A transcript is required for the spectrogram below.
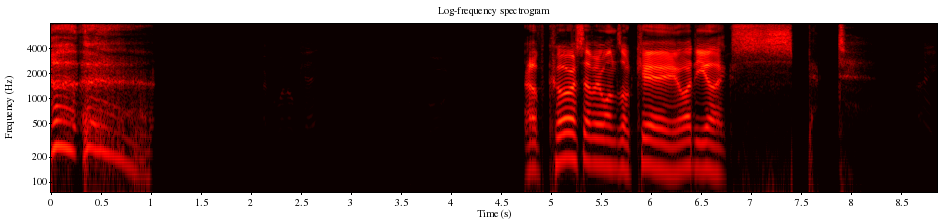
Everyone okay? Of course. Of course, everyone's okay. What do you expect? Great.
